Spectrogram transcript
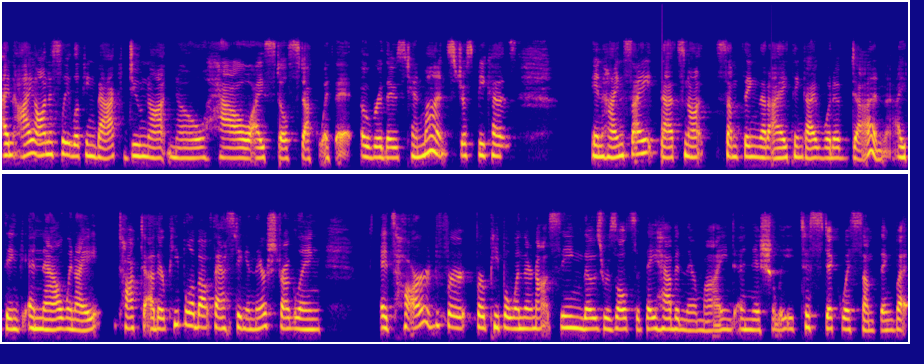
and I honestly, looking back, do not know how I still stuck with it over those 10 months just because in hindsight, that's not something that I think I would have done. I think, and now when I talk to other people about fasting and they're struggling, it's hard for for people when they're not seeing those results that they have in their mind initially to stick with something. But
